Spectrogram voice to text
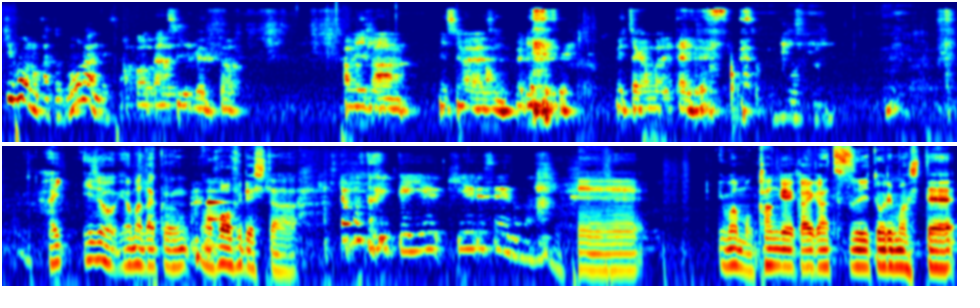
地方の方どうなんですか？サポーターシーズンと紙版西マガジンとりあえずめっちゃ頑張りたいです。はい以上山田君の抱負でした一言言って言え消える制度なの。えー今も歓迎会が続いておりまして、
